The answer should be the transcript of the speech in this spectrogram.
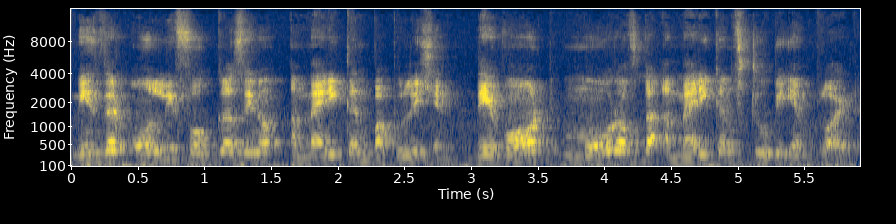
means they're only focused you know american population. They want more of the americans to be employed.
